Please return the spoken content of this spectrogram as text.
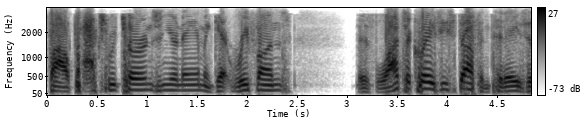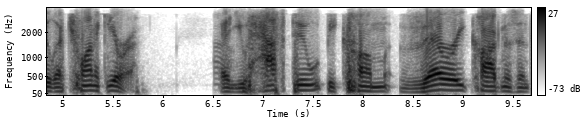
File tax returns in your name and get refunds. There's lots of crazy stuff in today's electronic era. And you have to become very cognizant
